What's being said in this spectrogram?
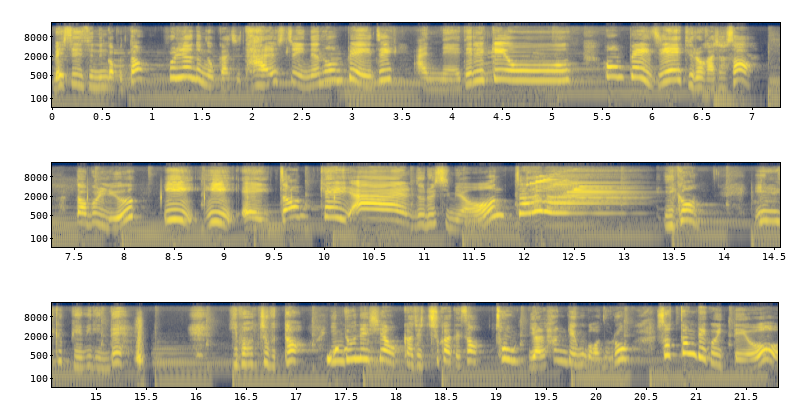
메시지 듣는 것부터 훈련 등록까지 다 할 수 있는 홈페이지 안내해 드릴게요. 홈페이지에 들어가셔서 weea.kr 누르시면 짜라란! 이건 1급 비밀인데 이번 주부터 인도네시아어까지 추가돼서 총 11개국 언어로 소통되고 있대요.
